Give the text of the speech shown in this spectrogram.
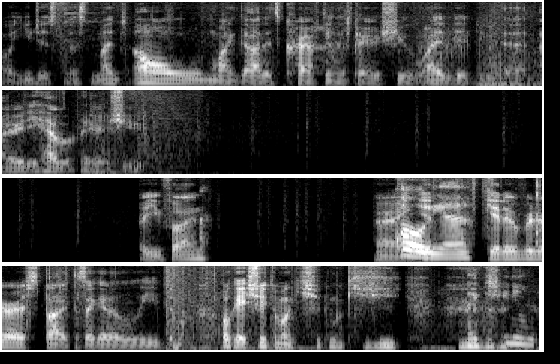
Oh, you just missed my. Oh my god, it's crafting a parachute. Why did it do that? I already have a parachute. Are you fine? Alright, oh get, yeah, get over to our spot because I gotta lead them. Okay, shoot the monkey, shoot the monkey. I can't.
